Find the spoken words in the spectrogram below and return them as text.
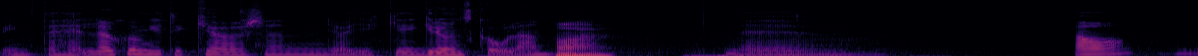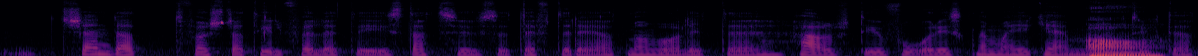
inte heller har sjungit i kör sedan jag gick i grundskolan. Nej. Eh, ja, kände att första tillfället i stadshuset efter det att man var lite halvt euforisk när man gick hem och Ja. tyckte att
